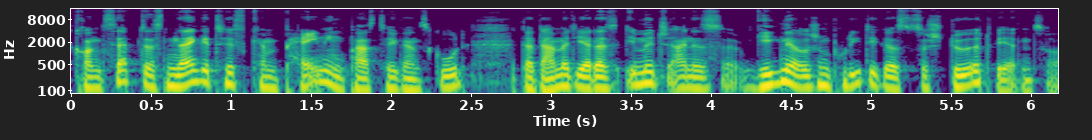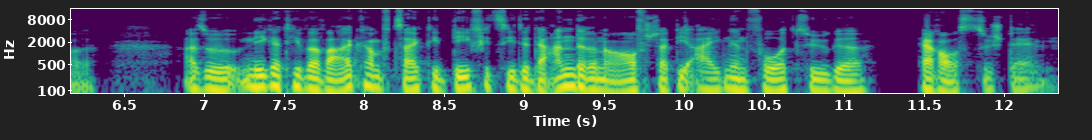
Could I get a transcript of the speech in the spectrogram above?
Konzept des Negative Campaigning passt hier ganz gut, da damit ja das Image eines gegnerischen Politikers zerstört werden soll. Also negativer Wahlkampf zeigt die Defizite der anderen auf, statt die eigenen Vorzüge herauszustellen.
